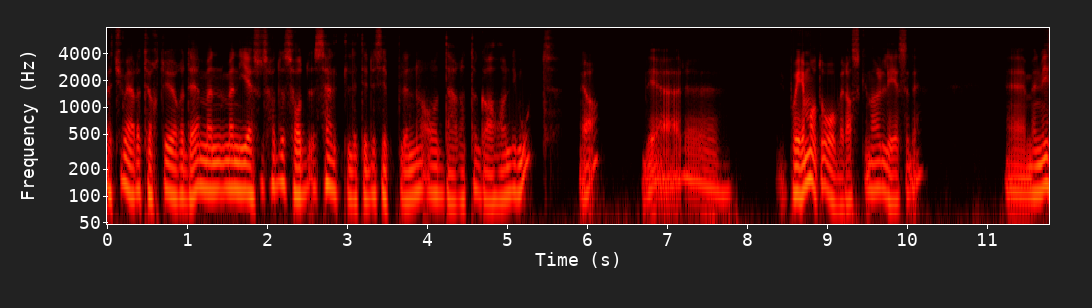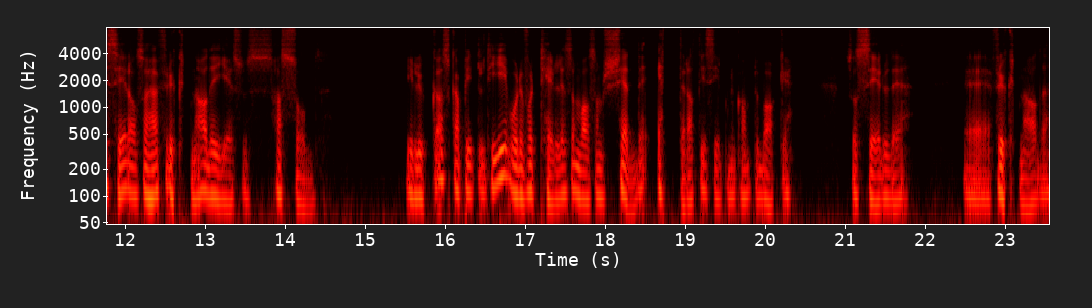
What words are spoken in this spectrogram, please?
Vet ikke om jeg hadde turt å gjøre det, men, men Jesus hadde sådd selvtillit i disiplene, og deretter ga han dem mot. Ja, det er eh, på en måte overraskende når du leser det. Eh, men vi ser altså her fruktene av det Jesus har sådd. I Lukas kapittel 10, hvor det fortelles om hva som skjedde etter at disiplene kom tilbake, så ser du det, eh, fruktene av det.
